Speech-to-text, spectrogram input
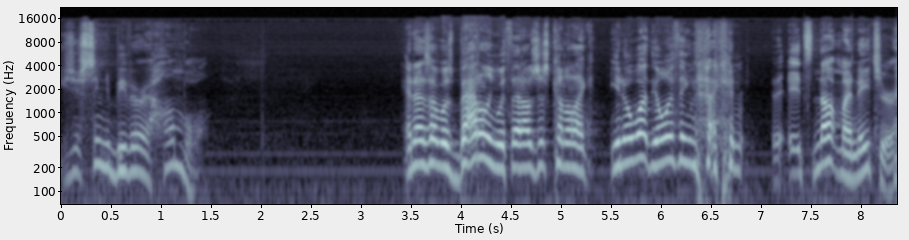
you just seem to be very humble. And as I was battling with that, I was just kind of like, you know what? The only thing that I can it's not my nature.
